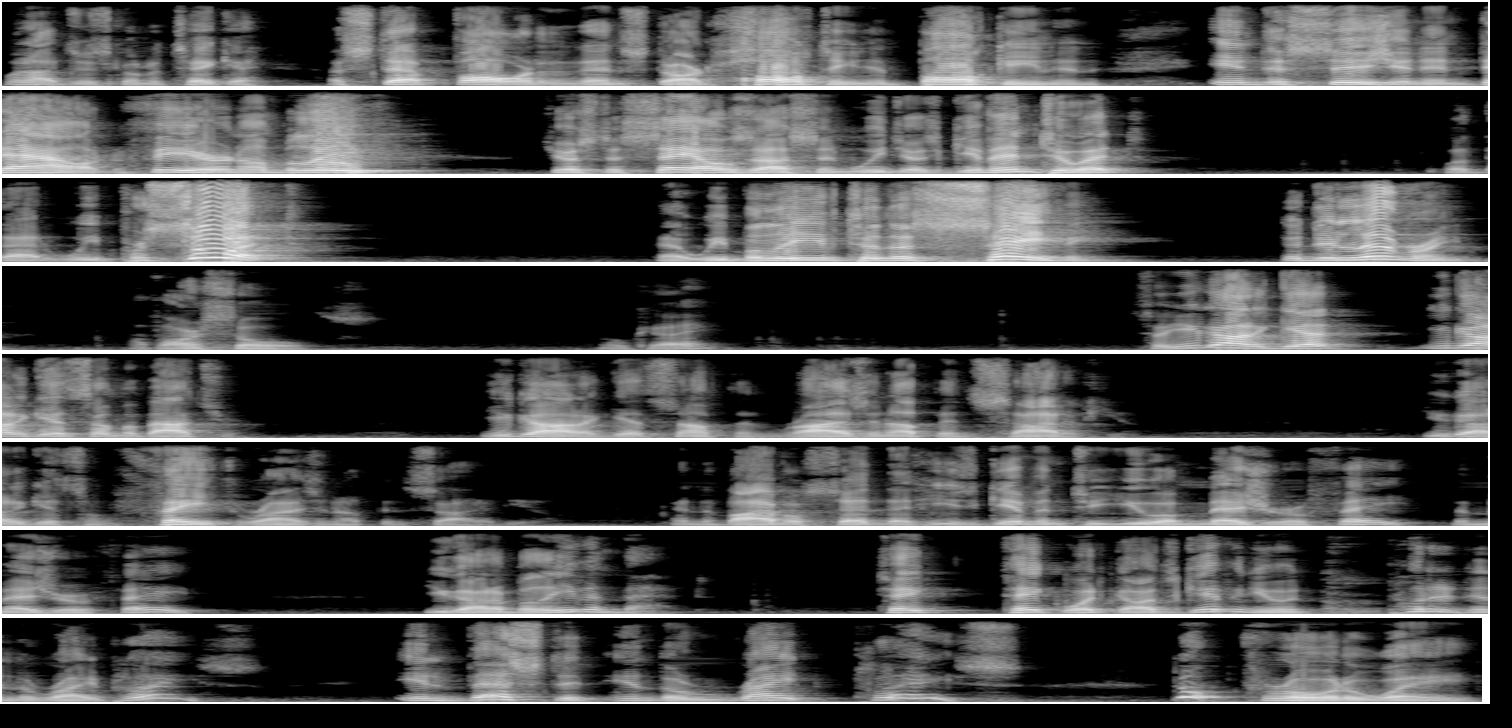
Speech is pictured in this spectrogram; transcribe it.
We're not just going to take a, a step forward and then start halting and balking and indecision and doubt and fear and unbelief just assails us and we just give into it, but that we pursue it, that we believe to the saving, the delivering of our souls. Okay? So you got to get you got to get something about you. You got to get something rising up inside of you. You got to get some faith rising up inside of you. And the Bible said that He's given to you a measure of faith, the measure of faith. You got to believe in that. Take, take what God's given you and put it in the right place. Invest it in the right place. Don't throw it away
